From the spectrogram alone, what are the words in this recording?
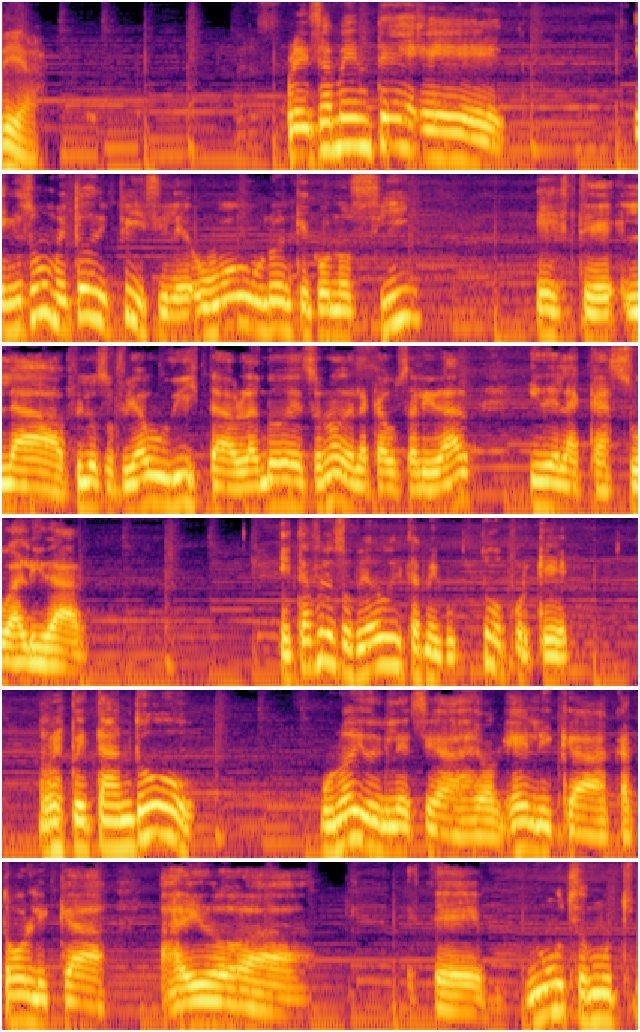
Díaz precisamente eh, en esos momentos difíciles hubo uno en que conocí este, la filosofía budista, hablando de eso, ¿no? De la causalidad y de la casualidad. Esta filosofía budista me gustó porque respetando, uno ha ido a iglesias evangélicas, católicas, ha ido a este, muchos, muchos,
